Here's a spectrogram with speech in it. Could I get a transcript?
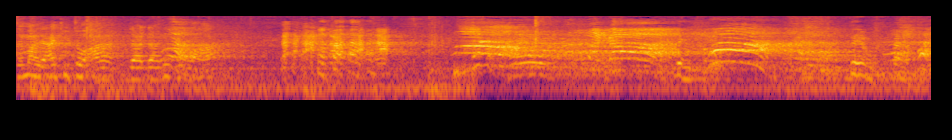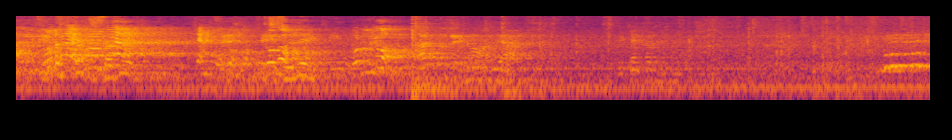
什么人去做啊？的的是什么？哈哈哈哈哈哈！Oh my god！哇！队伍，什么队？什么队？什么队？我录用。Thank you.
